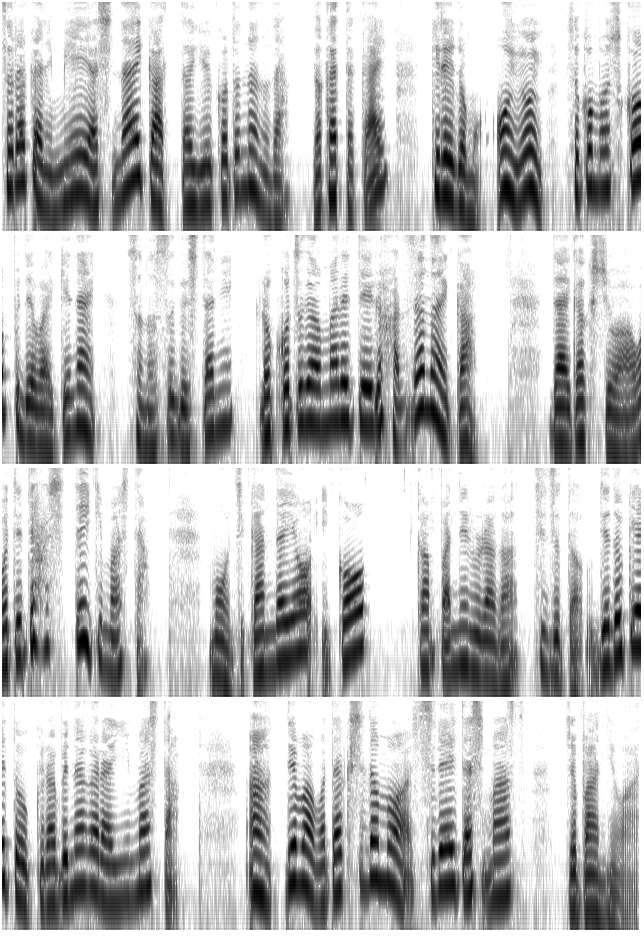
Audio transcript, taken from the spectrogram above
空かに見えやしないかということなのだ。わかったかい？けれども、おいおい、そこもスコープではいけない。そのすぐ下に肋骨が生まれているはずじゃないか。大学士は慌てて走っていきました。もう時間だよ、行こう。カンパネルラが地図と腕時計とを比べながら言いました。あ、では私どもは失礼いたします。ジョバンニは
